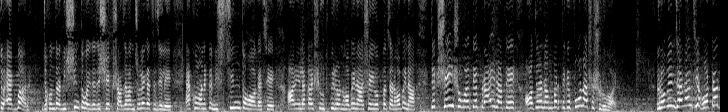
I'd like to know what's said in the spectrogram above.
তো একবার যখন তারা নিশ্চিন্ত হয়ে যায় যে শেখ শাহজাহান চলে গেছে জেলে, এখন অনেকটা নিশ্চিন্ত হওয়া গেছে, আর এলাকায় সে উৎপীড়ন হবে না, সেই অত্যাচার হবে না, ঠিক সেই সময়তে প্রায় রাতে অজানা নাম্বার থেকে ফোন আসা শুরু হয়। রবিন জানান যে হঠাৎ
